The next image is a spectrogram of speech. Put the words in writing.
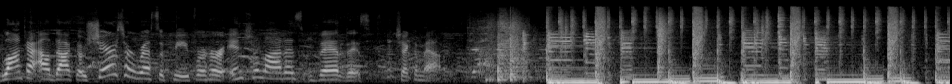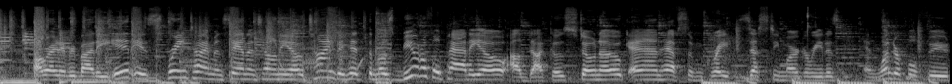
Blanca Aldaco shares her recipe for her enchiladas verdes. Check them out. Right, everybody, it is springtime in San Antonio. Time to hit the most beautiful patio, Aldaco's Stone Oak, and have some great zesty margaritas and wonderful food.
